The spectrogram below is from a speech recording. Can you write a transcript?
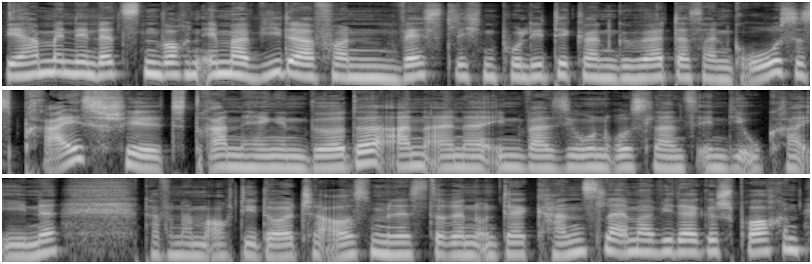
Wir haben in den letzten Wochen immer wieder von westlichen Politikern gehört, dass ein großes Preisschild dranhängen würde an einer Invasion Russlands in die Ukraine. Davon haben auch die deutsche Außenministerin und der Kanzler immer wieder gesprochen.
